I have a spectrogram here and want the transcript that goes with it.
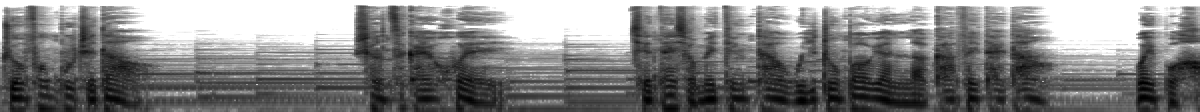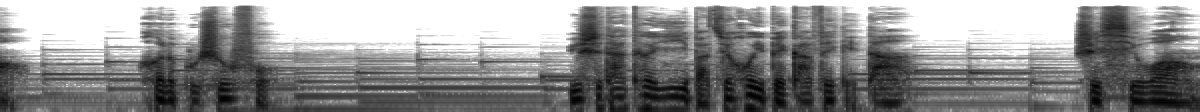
庄峰不知道，上次开会，前台小妹听他无意中抱怨了咖啡太烫，胃不好，喝了不舒服，于是他特意把最后一杯咖啡给他，是希望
